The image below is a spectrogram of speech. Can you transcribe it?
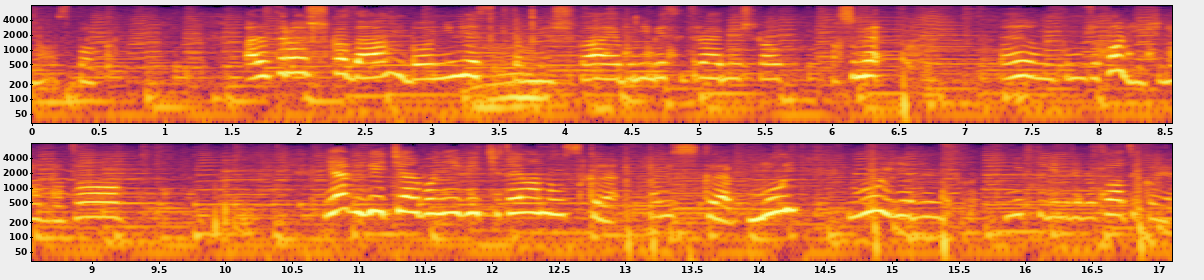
No, spoko. Ale trochę szkoda, bo niebieski tam mieszka, jakby niebieski trochę mieszkał, a w sumie... E, on to może chodzić, dobra, to... Jak wiecie albo nie wiecie, to ja mam tam sklep. Tam jest sklep. Mój, mój jeden sklep. Nikt tu nie będzie pracował, tylko ja.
